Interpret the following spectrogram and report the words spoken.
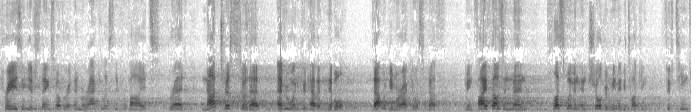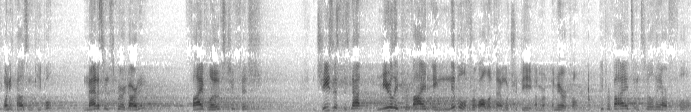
prays and gives thanks over it, and miraculously provides bread, not just so that everyone could have a nibble, that would be miraculous enough. I mean, 5,000 men plus women and children, we may be talking 15, 20,000 people. Madison Square Garden, five loaves, two fish. Jesus does not merely provide a nibble for all of them, which would be a, miracle. He provides until they are full.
